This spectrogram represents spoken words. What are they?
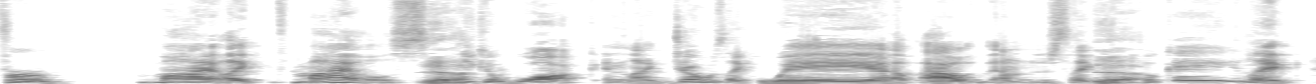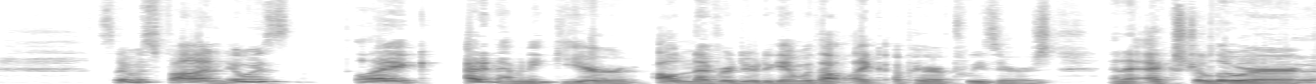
for my like miles. Yeah. You could walk, and like Joe was like way out. out. I'm just like, Yeah. okay, like so it was fun. It was like I didn't have any gear. I'll never do it again without like a pair of tweezers and an extra lure Yeah.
